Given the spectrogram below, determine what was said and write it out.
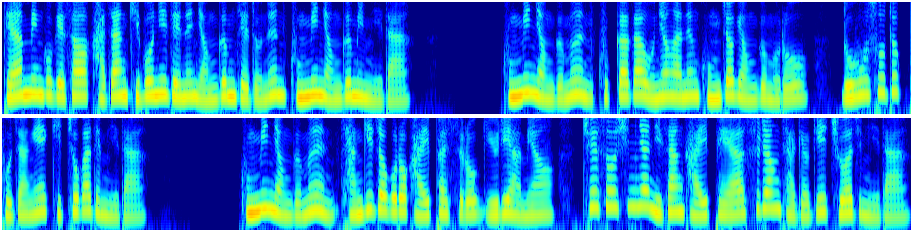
대한민국에서 가장 기본이 되는 연금 제도는 국민연금입니다. 국민연금은 국가가 운영하는 공적연금으로 노후 소득 보장의 기초가 됩니다. 국민연금은 장기적으로 가입할수록 유리하며 최소 10년 이상 가입해야 수령 자격이 주어집니다.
